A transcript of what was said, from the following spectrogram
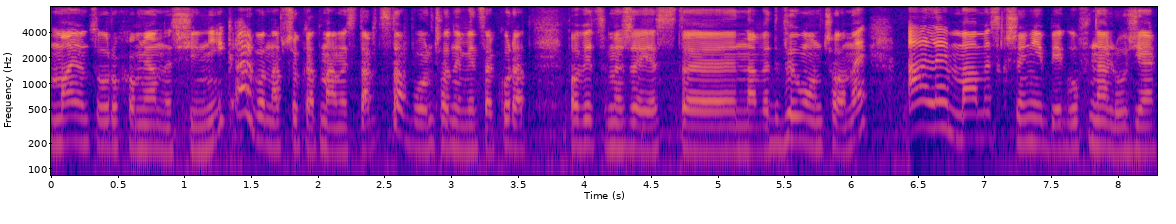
mając uruchomiony silnik, albo na przykład mamy start-stop włączony, więc akurat powiedzmy, że jest e, nawet wyłączony, ale mamy skrzynię biegów na luzie.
